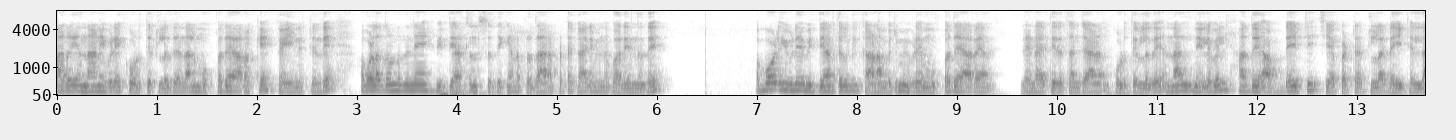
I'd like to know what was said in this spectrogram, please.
ആറ് എന്നാണ് ഇവിടെ കൊടുത്തിട്ടുള്ളത്. എന്നാൽ മുപ്പത് ആറൊക്കെ കഴിഞ്ഞിട്ടുണ്ട്. അപ്പോൾ അതുകൊണ്ട് തന്നെ വിദ്യാർത്ഥികൾ ശ്രദ്ധിക്കേണ്ട പ്രധാനപ്പെട്ട കാര്യം എന്ന് പറയുന്നത് അപ്പോൾ ഇവിടെ വിദ്യാർത്ഥികൾക്ക് കാണാൻ പറ്റും. ഇവിടെ മുപ്പത് ആറ് രണ്ടായിരത്തി ഇരുപത്തഞ്ചാണ് കൊടുത്തിട്ടുള്ളത്. എന്നാൽ നിലവിൽ അത് അപ്ഡേറ്റ് ചെയ്യപ്പെട്ടിട്ടുള്ള ഡേറ്റ് അല്ല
